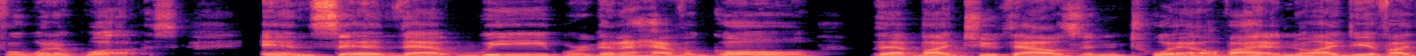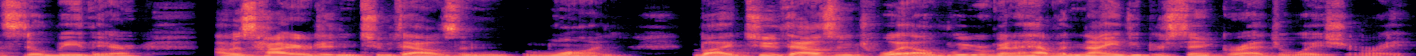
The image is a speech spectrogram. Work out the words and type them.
for what it was and said that we were going to have a goal that by 2012, I had no idea if I'd still be there. I was hired in 2001. By 2012, we were going to have a 90% graduation rate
